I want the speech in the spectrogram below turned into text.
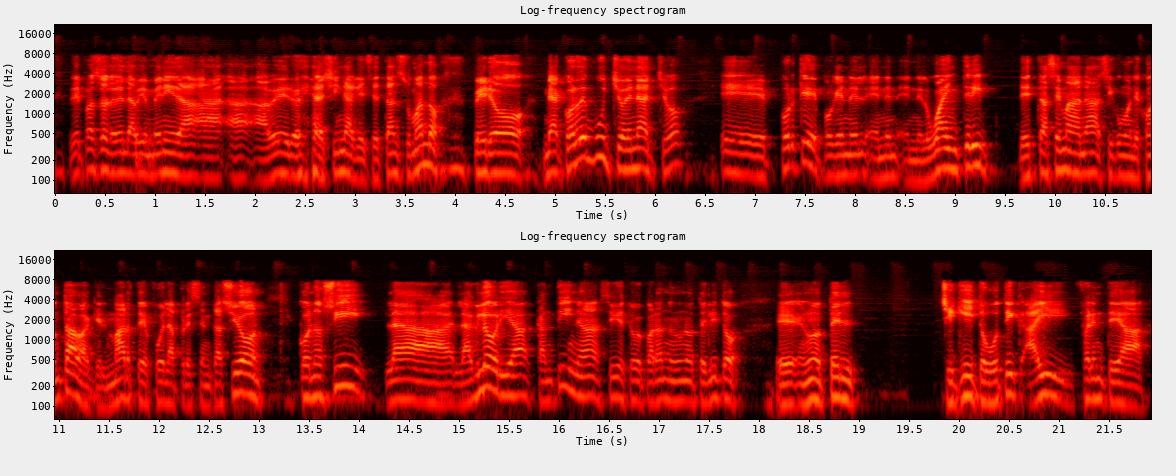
De paso le doy la bienvenida a, a, Vero y a Gina que se están sumando. Pero me acordé mucho de Nacho. Eh, ¿Por qué? Porque en el, en, el Wine Trip de esta semana, así como les contaba, que el martes fue la presentación, conocí la, Gloria Cantina, ¿sí? estuve parando en un hotelito, eh, en un hotel chiquito, boutique, ahí frente a,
